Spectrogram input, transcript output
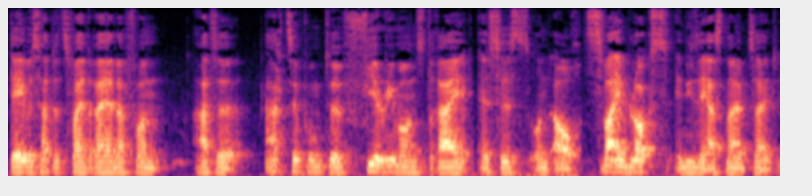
Davis hatte zwei Dreier davon, hatte 18 Punkte, 4 Rebounds, 3 Assists und auch 2 Blocks in dieser ersten Halbzeit.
